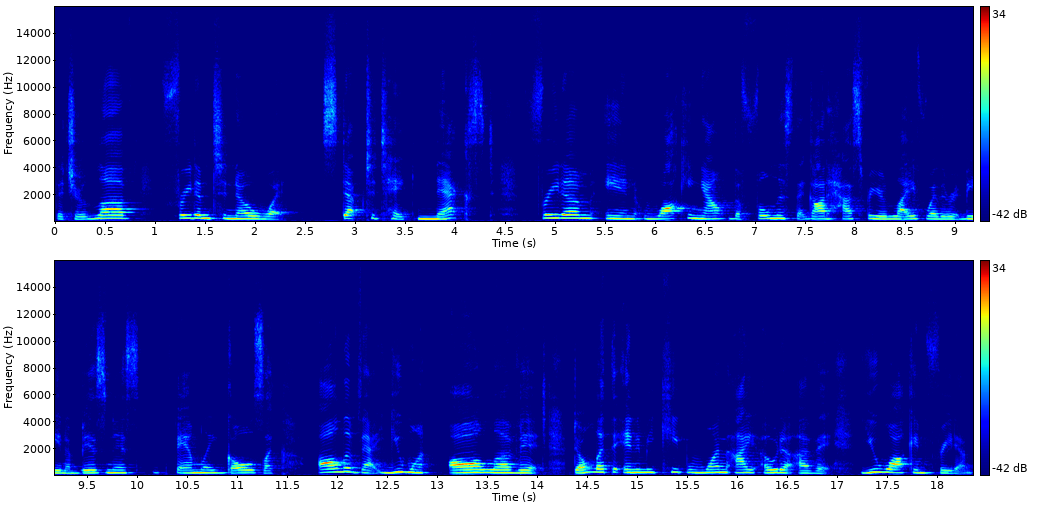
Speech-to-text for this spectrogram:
that you're loved, freedom to know what step to take next, freedom in walking out the fullness that God has for your life, whether it be in a business, family, goals, like all of that. You want all of it. Don't let the enemy keep one iota of it. You walk in freedom.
